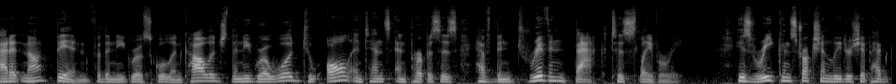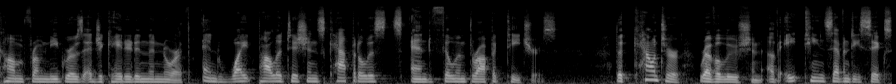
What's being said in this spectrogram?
had it not been for the Negro school and college, the Negro would, to all intents and purposes, have been driven back to slavery. His Reconstruction leadership had come from Negroes educated in the North and white politicians, capitalists, and philanthropic teachers. The counter revolution of 1876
